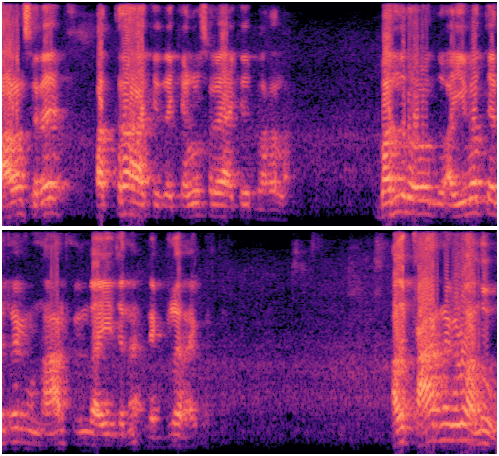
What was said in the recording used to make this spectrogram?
ಬಹಳ ಸರಿ ಪತ್ರ ಹಾಕಿದ್ರೆ ಕೆಲವು ಸಲ ಹಾಕಿದ್ರೆ ಬರಲ್ಲ. ಬಂದ್ರು ಒಂದು ಐವತ್ತೆಂಟರಿಂದ ಒಂದು ನಾಲ್ಕರಿಂದ ಐದು ಜನ ರೆಗ್ಯುಲರ್ ಆಗಿ ಬರ್ತಾರೆ. ಅದು ಕಾರಣಗಳು ಹಲವು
